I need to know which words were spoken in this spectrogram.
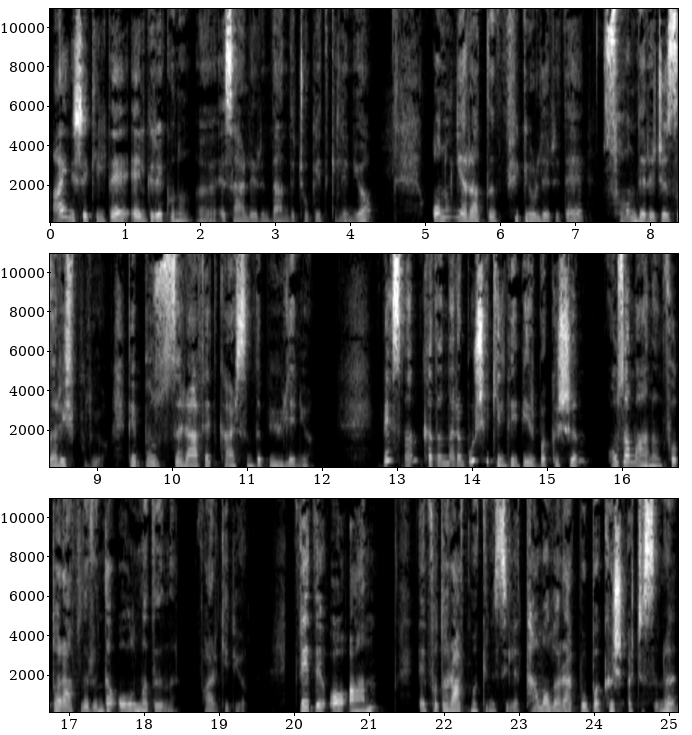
Aynı şekilde El Greco'nun e, eserlerinden de çok etkileniyor. Onun yarattığı figürleri de son derece zarif buluyor ve bu zarafet karşısında büyüleniyor. Besman kadınlara bu şekilde bir bakışın o zamanın fotoğraflarında olmadığını fark ediyor. Ve de o an e, fotoğraf makinesiyle tam olarak bu bakış açısını,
